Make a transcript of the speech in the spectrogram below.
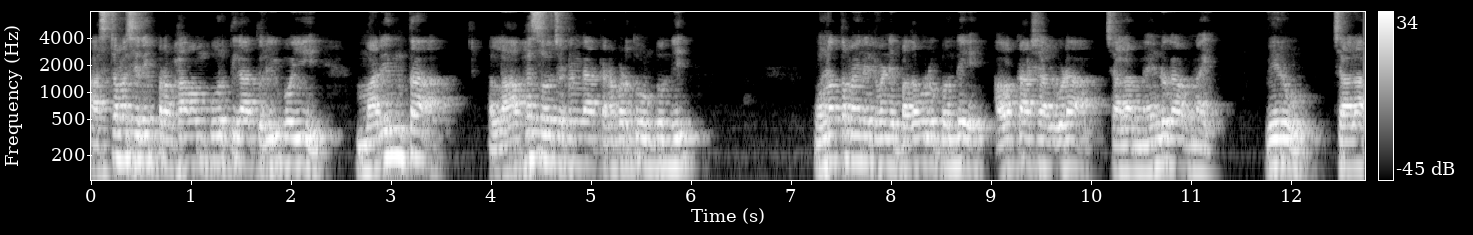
అష్టమ శని ప్రభావం పూర్తిగా తొలగిపోయి మరింత లాభసూచకంగా కనబడుతూ ఉంటుంది. ఉన్నతమైనటువంటి పదవులు పొందే అవకాశాలు కూడా చాలా మెండుగా ఉన్నాయి. వీరు చాలా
